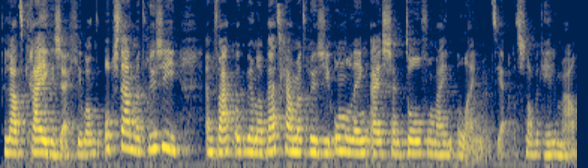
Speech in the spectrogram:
laat krijgen, zeg je? Want opstaan met ruzie en vaak ook weer naar bed gaan met ruzie onderling eist zijn tol voor mijn alignment. Ja, dat snap ik helemaal.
